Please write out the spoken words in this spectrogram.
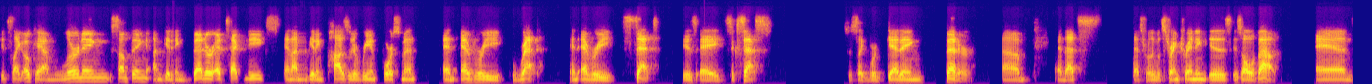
it's like, okay, I'm learning something, I'm getting better at techniques, and I'm getting positive reinforcement. And every rep and every set is a success. So it's like we're getting better. Um, and that's that's really what strength training is is all about. And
